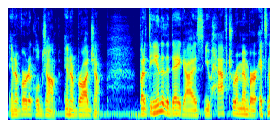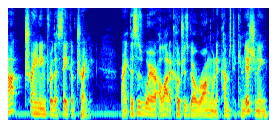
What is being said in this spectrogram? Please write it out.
in a vertical jump, in a broad jump? But at the end of the day, guys, you have to remember it's not training for the sake of training, right? This is where a lot of coaches go wrong when it comes to conditioning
